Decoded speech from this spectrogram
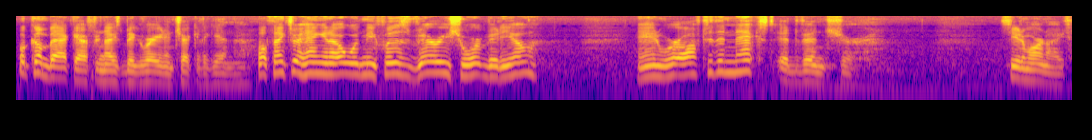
We'll come back after a nice big rain and check it again though. Well, thanks for hanging out with me for this very short video. And we're off to the next adventure. See you tomorrow night.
